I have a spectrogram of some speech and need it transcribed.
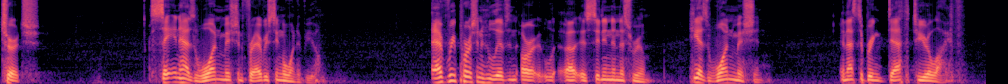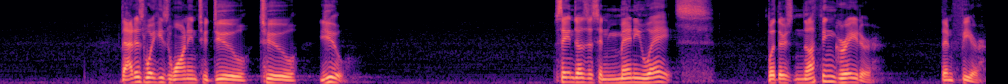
Church, Satan has one mission for every single one of you. Every person who lives in, or uh, is sitting in this room, he has one mission, and that's to bring death to your life. That is what he's wanting to do to you. Satan does this in many ways, but there's nothing greater than fear.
